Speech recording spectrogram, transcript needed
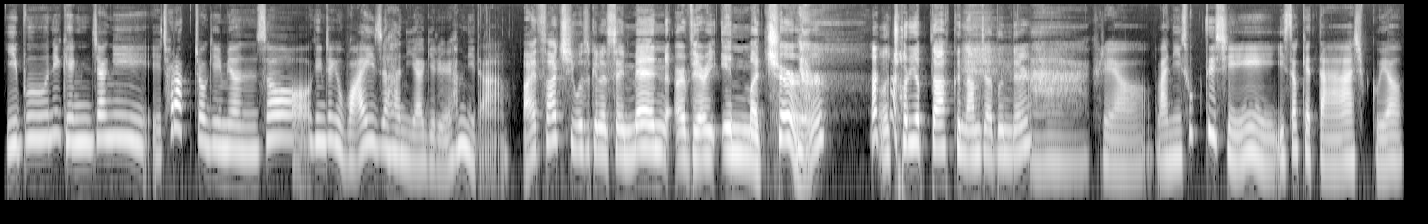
이분이 굉장히 철학적이면서 굉장히 와이즈한 이야기를 합니다. I thought she was going to say men are very immature. 어, 철이 없다, 그 남자분들. 아, 그래요. 많이 속듯이 있었겠다 싶고요.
